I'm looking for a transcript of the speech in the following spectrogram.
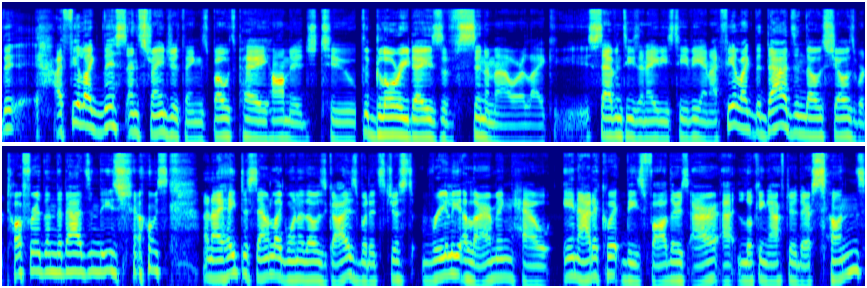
I feel like this and Stranger Things both pay homage to the glory days of cinema or like 70s and 80s TV. And I feel like the dads in those shows were tougher than the dads in these shows. And I hate to sound like one of those guys, but it's just really alarming how inadequate these fathers are at looking after their sons.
